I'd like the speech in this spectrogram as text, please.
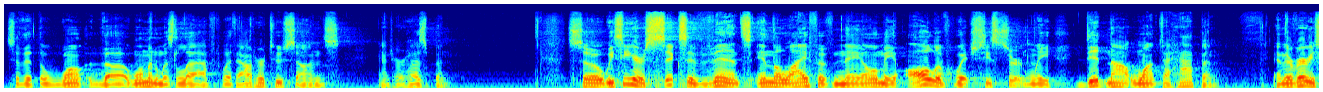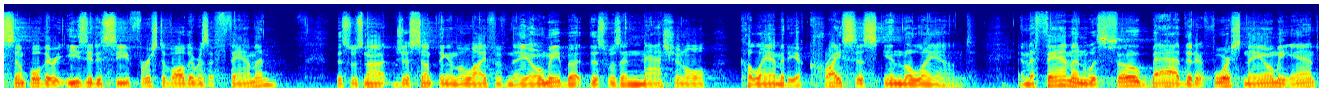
so that the, wo- the woman was left without her two sons and her husband. So we see here six events in the life of Naomi, all of which she certainly did not want to happen. And they're very simple, they're easy to see. First of all, there was a famine. This was not just something in the life of Naomi, but this was a national calamity, a crisis in the land. And the famine was so bad that it forced Naomi and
